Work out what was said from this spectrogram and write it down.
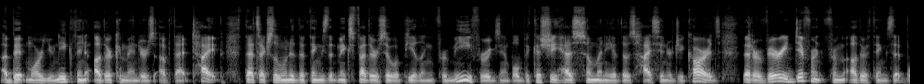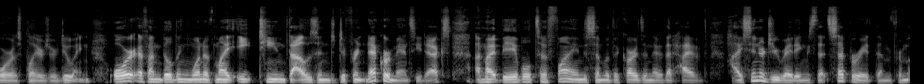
a bit more unique than other commanders of that type. That's actually one of the things that makes Feather so appealing for me, for example, because she has so many of those high synergy cards that are very different from other things that Boros players are doing. Or if I'm building one of my 18,000 different necromancy decks, I might be able to find some of the cards in there that have high synergy ratings that separate them from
